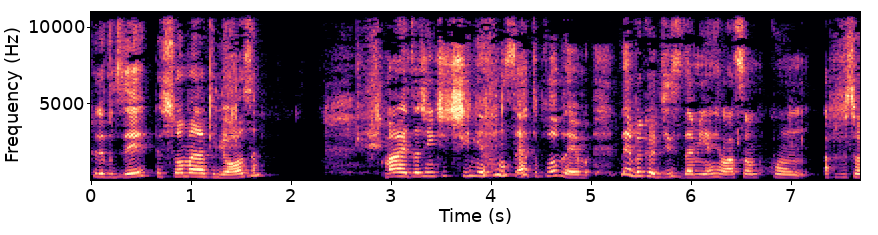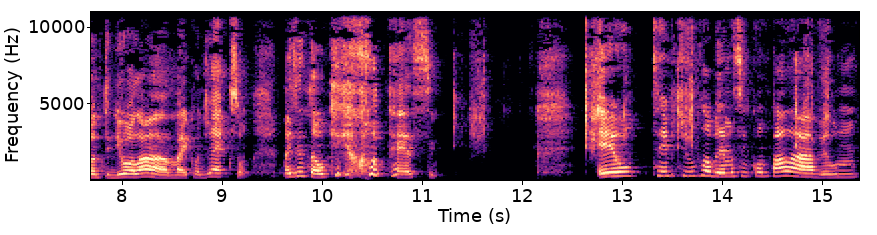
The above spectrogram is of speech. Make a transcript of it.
que eu devo dizer, pessoa maravilhosa. Mas a gente tinha um certo problema. Lembra que eu disse da minha relação com a professora anterior lá, Michael Jackson? Mas então, o que que acontece? Eu sempre tive um problema assim com palavra. Eu,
